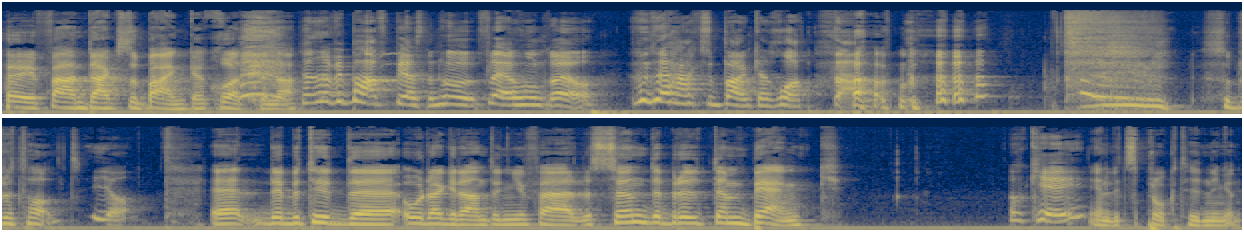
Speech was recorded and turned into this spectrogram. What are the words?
Det är fan dags att banka råttorna. Nu har vi bara haft pesten flera hundra år. Nu är det dags att bankarotta. Så brutalt. ja. Eh, Det betydde ordagrant ungefär sönderbruten bänk, Okej. enligt språktidningen.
